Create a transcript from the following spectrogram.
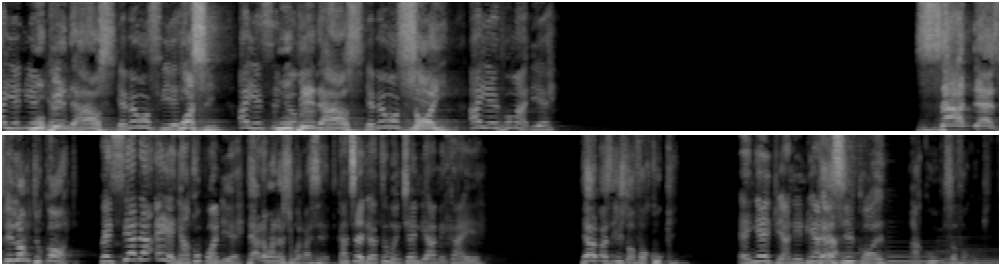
We'll be in the house washing. We'll be in the house sewing. Sundays belong to God. kwasiada yɛ nyankopɔn deɛ Tell the one else what I said. ka kyerɛ deɛ ɔte wo nkyɛn deɛ amekaeɛ Tell the person it's not for cooking. ɛnyɛ aduane nua Yes, he call it Maku. It's not for cooking.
